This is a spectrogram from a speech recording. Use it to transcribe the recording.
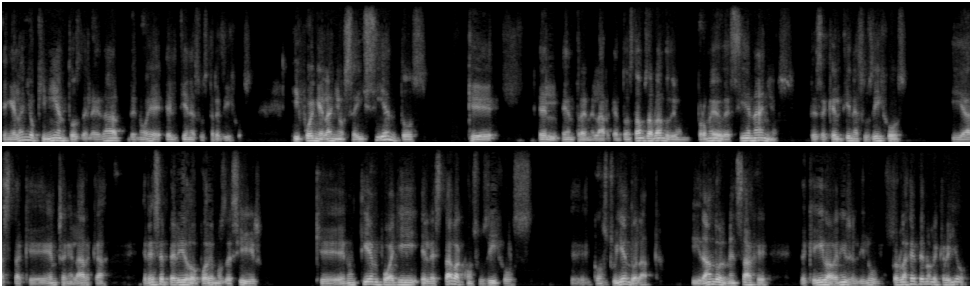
en el año 500 de la edad de Noé, él tiene sus tres hijos. Y fue en el año 600 que él entra en el arca. Entonces estamos hablando de un promedio de 100 años, desde que él tiene a sus hijos y hasta que entra en el arca. En ese periodo podemos decir que en un tiempo allí él estaba con sus hijos eh, construyendo el arca y dando el mensaje de que iba a venir el diluvio, pero la gente no le creyó.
